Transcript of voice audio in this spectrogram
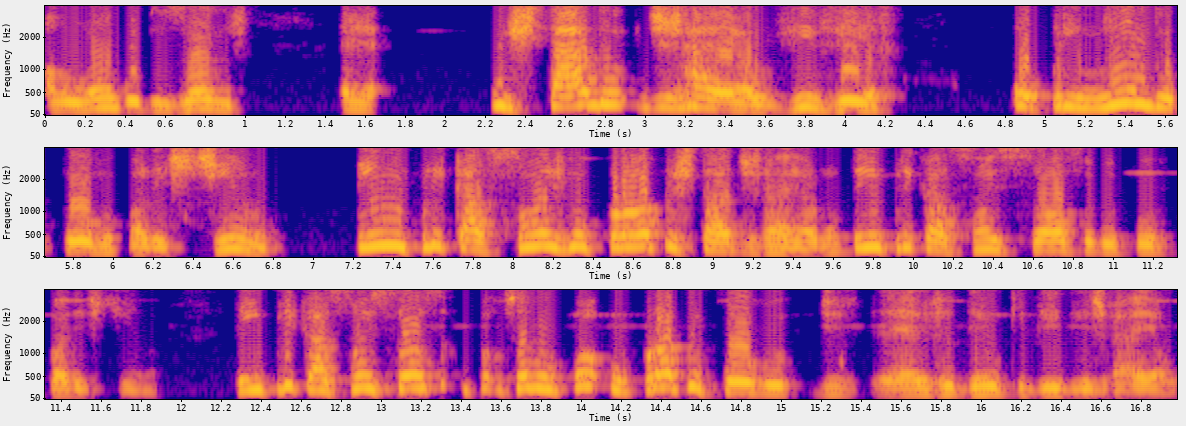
ao longo dos anos, é, o Estado de Israel viver oprimindo o povo palestino tem implicações no próprio Estado de Israel, não tem implicações só sobre o povo palestino, tem implicações só sobre o, próprio povo de, é, judeu que vive em Israel.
